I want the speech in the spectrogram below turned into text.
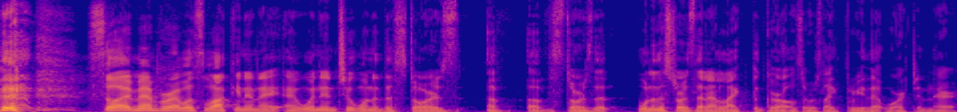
so I remember I was walking and I, I went into one of the stores of, of stores that one of the stores that I liked the girls. There was like three that worked in there.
